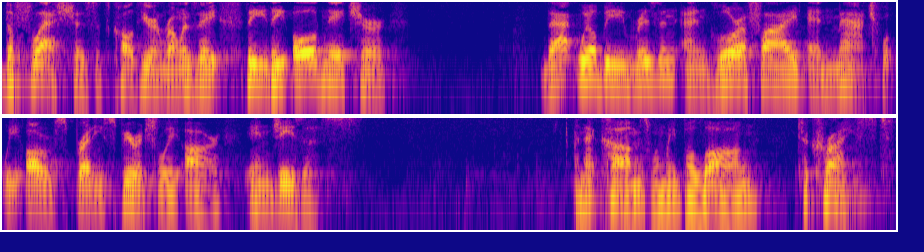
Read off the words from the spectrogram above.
the flesh, as it's called here in Romans 8, the, the old nature, that will be risen and glorified and match what we already spiritually are in Jesus. And that comes when we belong to Christ.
